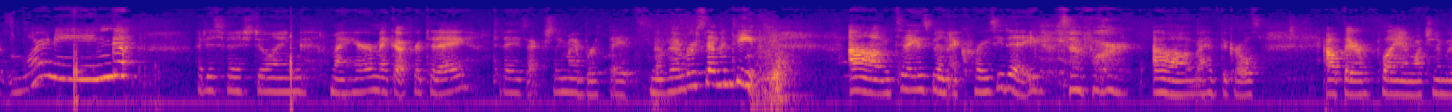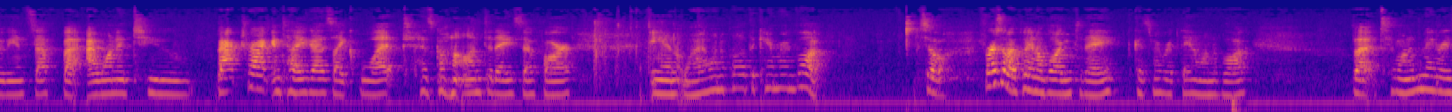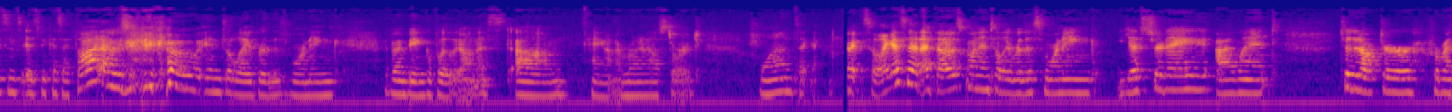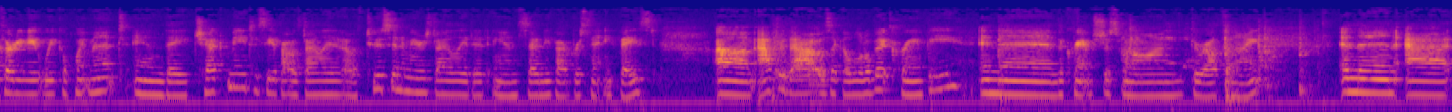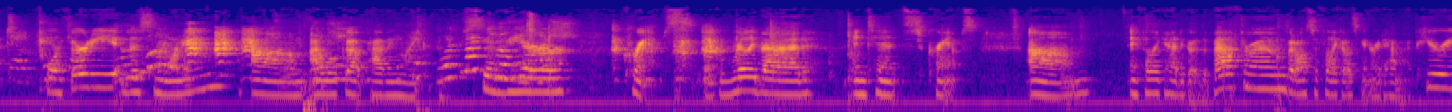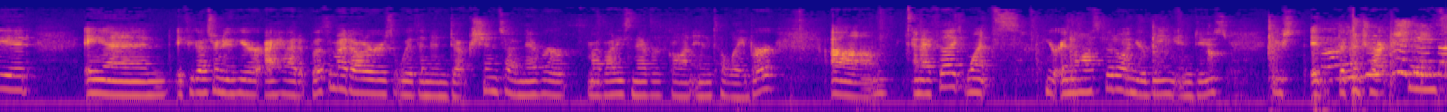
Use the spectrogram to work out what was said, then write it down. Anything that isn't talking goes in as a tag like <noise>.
Good morning. I just finished doing my hair and makeup for today. Today is actually my birthday. It's November 17th. Um, today has been a crazy day <laughs> so far. Um, I have the girls out there playing, watching a movie and stuff, but I wanted to backtrack and tell you guys like what has gone <laughs> on today so far and why I want to pull out the camera and vlog. So first of all, I plan on vlogging today because it's my birthday and I want to vlog. But one of the main reasons is because I thought I was <laughs> gonna go into labor this morning, if I'm being completely honest. Um, hang on, I'm running out of storage. One second. All right, so like I said, I thought I was going into labor this morning. Yesterday, I went to the doctor for my 38 week appointment and they checked me to see if I was dilated. I was two centimeters dilated and 75% effaced. Um, after that, it was like a little bit crampy and then the cramps just went on throughout the night. And then at 4.30 this morning, um, I woke up having like severe cramps, like really bad, intense cramps. Um, I felt like I had to go to the bathroom, but also felt like I was getting ready to have my period. And if you guys are new here, I had both of my daughters with an induction, so I've never, my body's never gone into labor. Um, and I feel like once you're in the hospital and you're being induced, it, the contractions,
